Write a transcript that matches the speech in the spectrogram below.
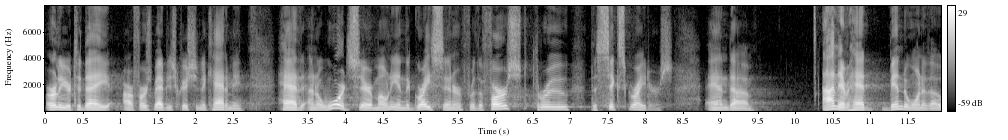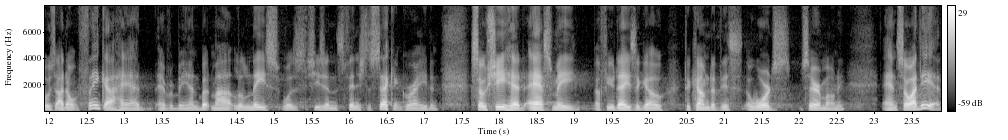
Earlier today, our First Baptist Christian Academy had an awards ceremony in the Grace Center for the first through the sixth graders. And uh, I never had been to one of those. I don't think I had ever been, but my little niece was, she's in, finished the second grade. And so she had asked me a few days ago to come to this awards ceremony. And so I did.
